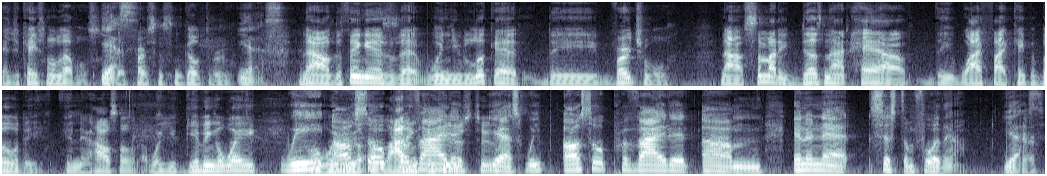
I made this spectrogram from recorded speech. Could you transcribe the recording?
educational levels Yes. that persons can go through. Yes. Now the thing is, is that when you look at the virtual, now if somebody does not have the Wi-Fi capability in their household, were you giving away? We or were also you allotting provided computers to? yes, we also provided um, internet system for them. Yes.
